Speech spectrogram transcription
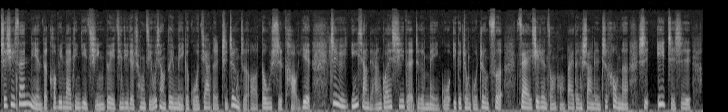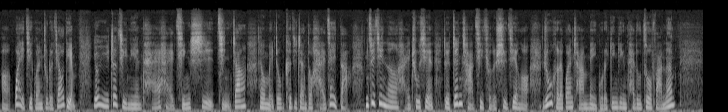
持续三年的 COVID-19 疫情对经济的冲击，我想对每个国家的执政者哦都是考验。至于影响两岸关系的这个美国一个中国政策，在现任总统拜登上任之后呢，是一直是啊外界关注的焦点。由于这几年台海情势紧张，还有美中科技战都还在打，那么最近呢还出现这个侦察气球的事件哦，如何来观察美国的因应态度做法呢？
